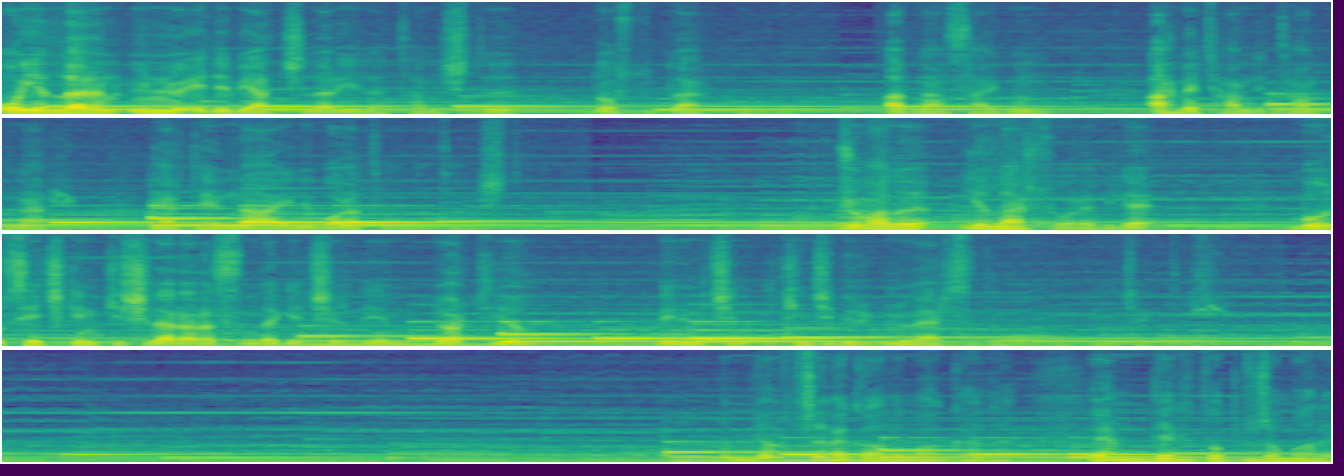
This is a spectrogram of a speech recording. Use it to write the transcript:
O yılların ünlü edebiyatçılarıyla tanıştı, dostluklar kurdu. Adnan Saygun, Ahmet Hamdi Tanpınar, Pertev Naili Boratan'la tanıştı. Cumalı yıllar sonra bile bu seçkin kişiler arasında geçirdiğim dört yıl benim için ikinci bir üniversite oldu diyecektir. dört sene kaldım Ankara'da. Hem deli toplu zamanı.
